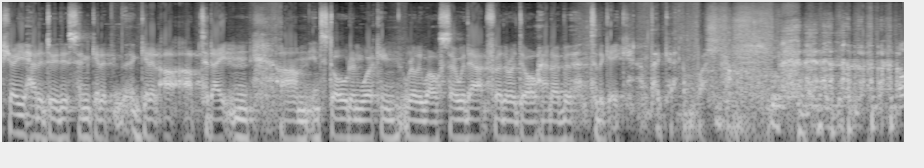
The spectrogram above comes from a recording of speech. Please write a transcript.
show you how to do this and get it get it up to date and um, installed and working really well. So without further ado, I'll hand over to the geek. Take care. Bye.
